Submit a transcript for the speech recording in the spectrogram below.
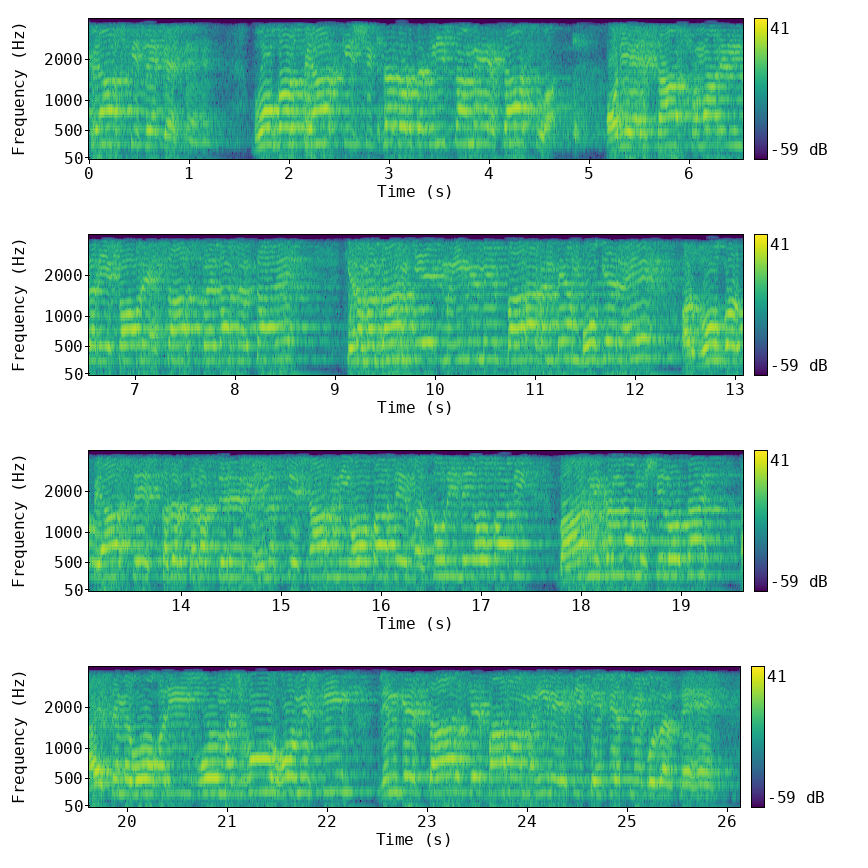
پیاس کسے کہتے ہیں؟ بھوک اور پیاس کی شدت اور تکلیف کا ہمیں احساس ہوا۔ اور یہ احساس ہمارے اندر ایک اور احساس پیدا کرتا ہے کہ رمضان کے ایک مہینے میں بارہ گھنٹے ہم بھوکے رہے اور بھوک اور پیاس سے اس قدر تڑپتے رہے محنت کے کام نہیں ہو پاتے، مزدوری نہیں ہو پاتی، باہر نکلنا مشکل ہوتا ہے۔ ایسے میں وہ غریب، وہ مجبور، وہ مسکین جن کے سال کے بارہ مہینے ایسی کیفیت میں گزرتے ہیں۔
